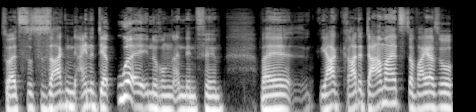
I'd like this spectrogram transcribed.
So als sozusagen eine der Urerinnerungen an den Film. Weil, ja, gerade damals, da war ja so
